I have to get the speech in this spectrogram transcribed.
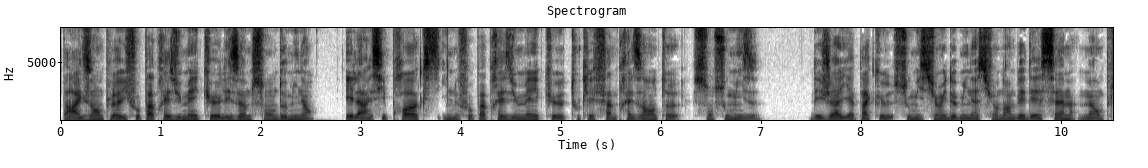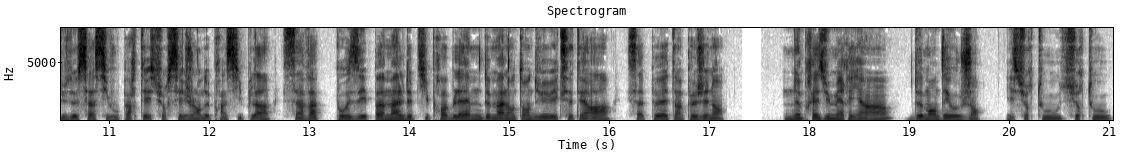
Par exemple, il ne faut pas présumer que les hommes sont dominants. Et la réciproque, il ne faut pas présumer que toutes les femmes présentes sont soumises. Déjà, il n'y a pas que soumission et domination dans le BDSM, mais en plus de ça, si vous partez sur ces genres de principes-là, ça va poser pas mal de petits problèmes, de malentendus, etc. Ça peut être un peu gênant. Ne présumez rien, demandez aux gens. Et surtout, surtout,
